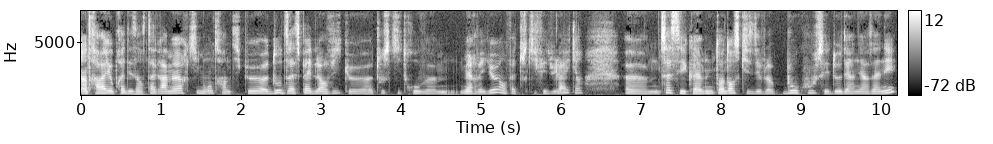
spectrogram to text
un travail auprès des Instagrammeurs qui montrent un petit peu d'autres aspects de leur vie que tout ce qu'ils trouvent merveilleux, en fait tout ce qui fait du like. Hein. ça c'est quand même une tendance qui se développe beaucoup ces deux dernières années.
